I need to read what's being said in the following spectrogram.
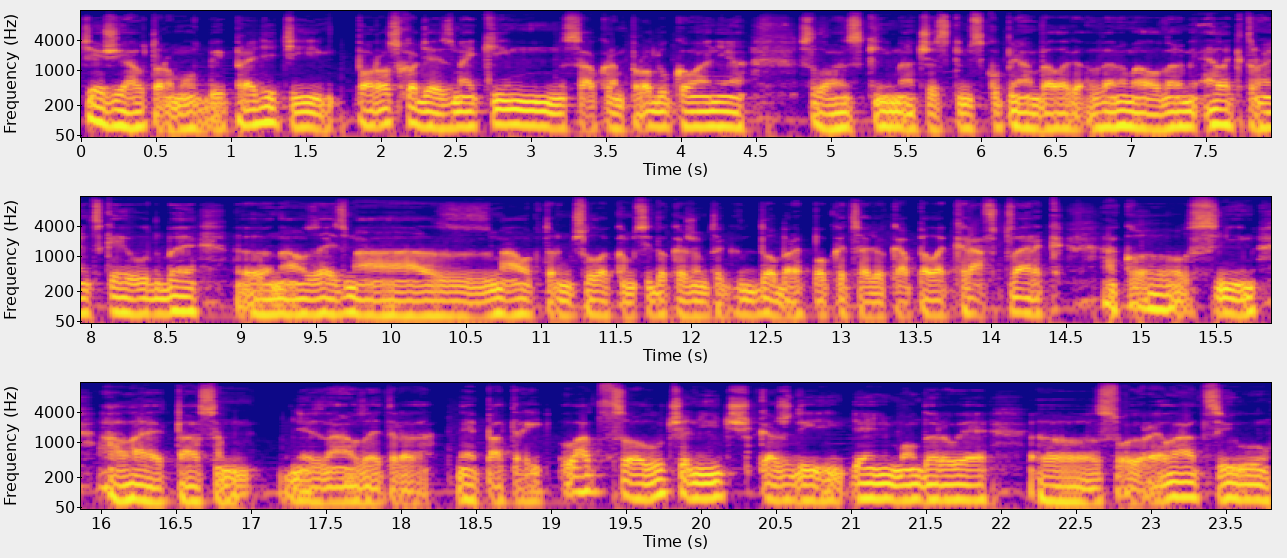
Tiež je autorom hudby pre deti. Po rozchode s Mekým sa okrem produkovania slovenským a českým skupinám venoval veľmi elektronickej hudbe. E, Naozaj má, s málo ktorým človekom si dokážem tak dobre pokecať o kapele Kraftwerk ako s ním, ale tá sa dnes naozaj teda nepatrí. Laco Lučenič každý deň moderuje e, svoju reláciu e,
